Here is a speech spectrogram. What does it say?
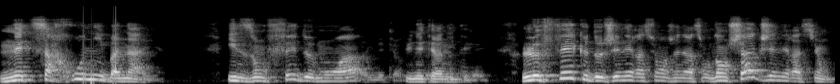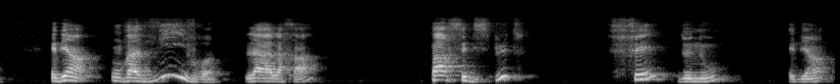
Netzachuni Banai. Ils ont fait de moi une éternité. Le fait que de génération en génération, dans chaque génération, eh bien, on va vivre la halakha par ces disputes, fait de nous, eh bien,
